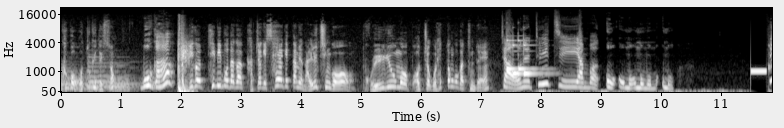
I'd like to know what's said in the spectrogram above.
그거 어떻게 됐어? 뭐가? 네가 TV 보다가 갑자기 사야겠다며 난리친 거 볼륨업 어쩌고 했던 거 같은데. 자 오늘 트위치 한번. 오 어머 어머 어머 어머. 이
